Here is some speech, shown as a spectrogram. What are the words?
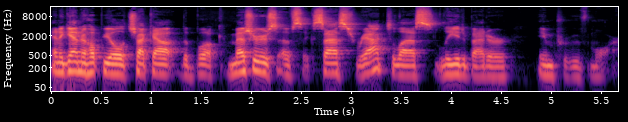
And again, I hope you'll check out the book Measures of Success React Less, Lead Better, Improve More.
